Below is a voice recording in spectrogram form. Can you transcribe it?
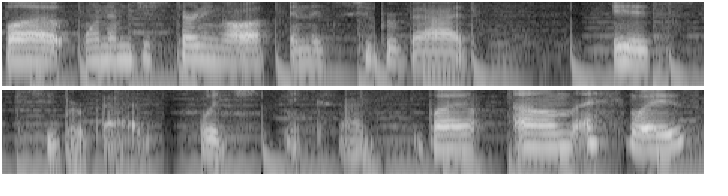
But when I'm just starting off and it's super bad, it's super bad, which makes sense. But um, anyways,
